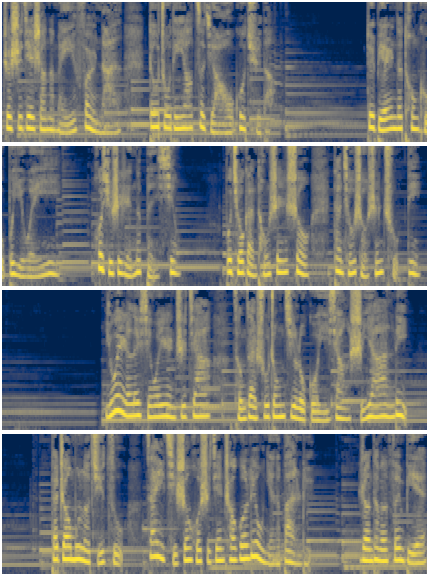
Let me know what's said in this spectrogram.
这世界上的每一份难，都注定要自己熬过去的。对别人的痛苦不以为意，或许是人的本性，不求感同身受，但求设身处地。一位人类行为认知家曾在书中记录过一项实验案例，他招募了几组在一起生活时间超过六年的伴侣。让他们分别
